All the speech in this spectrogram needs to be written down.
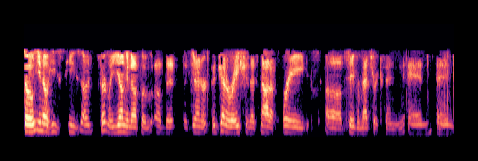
So you know he's he's uh, certainly young enough of, of the the, gener- the generation that's not afraid of sabermetrics and and and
